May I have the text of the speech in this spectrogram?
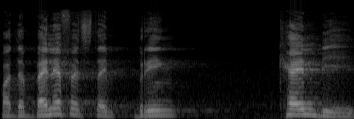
but the benefits they bring can be,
